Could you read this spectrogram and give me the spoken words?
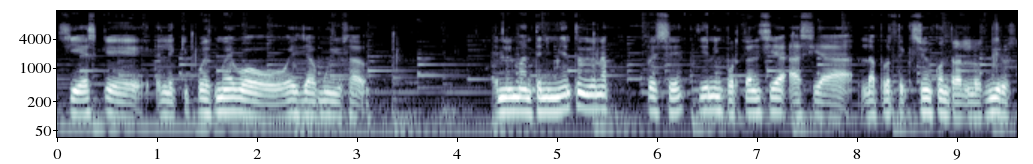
si es que el equipo es nuevo o es ya muy usado. En el mantenimiento de una PC tiene importancia hacia la protección contra los virus,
